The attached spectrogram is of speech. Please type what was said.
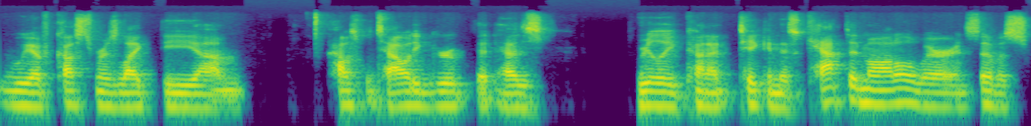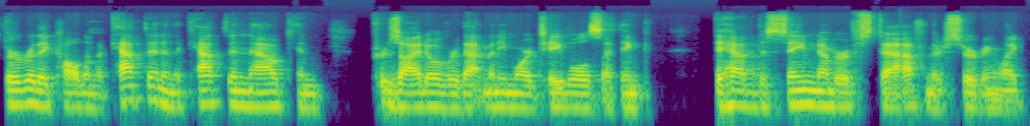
we have customers like the um, hospitality group that has really kind of taken this captain model where instead of a server, they call them a captain, and the captain now can preside over that many more tables. I think they have the same number of staff and they're serving like,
